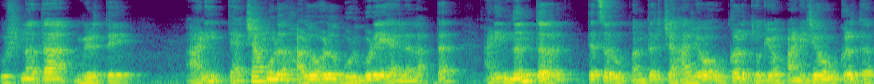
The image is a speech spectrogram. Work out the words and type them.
उष्णता मिळते आणि त्याच्यामुळं हळूहळू बुडबुडे यायला लागतात आणि नंतर त्याचं रूपांतर चहा जेव्हा उकळतो किंवा पाणी जेव्हा उकळतं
